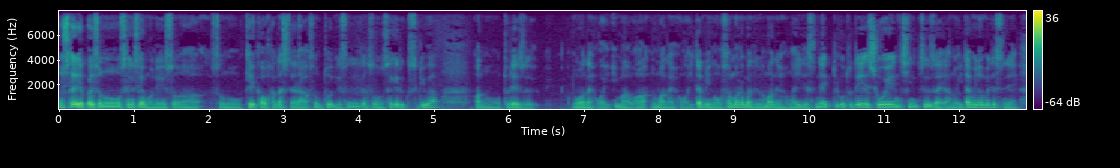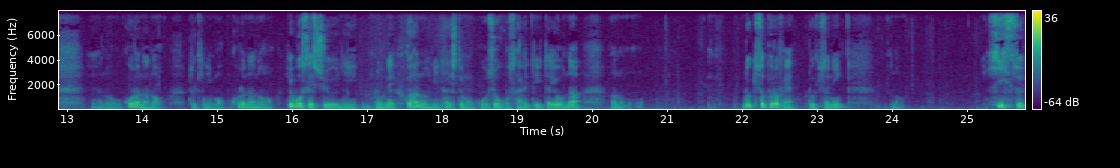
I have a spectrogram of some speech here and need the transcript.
そしたらやっぱりその先生もねそのその経過を話したらその通りですね。その下げる薬はあのとりあえず飲まない方がいい。今は飲まない方が痛みが収まるまで飲まない方がいいですね。っていうことで消炎鎮痛剤あの痛み止めですね。あのコロナの時にもコロナの予防接種にのね副反応に対してもこう処方されていたようなあのロキソプロフェンロキソニン非ス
